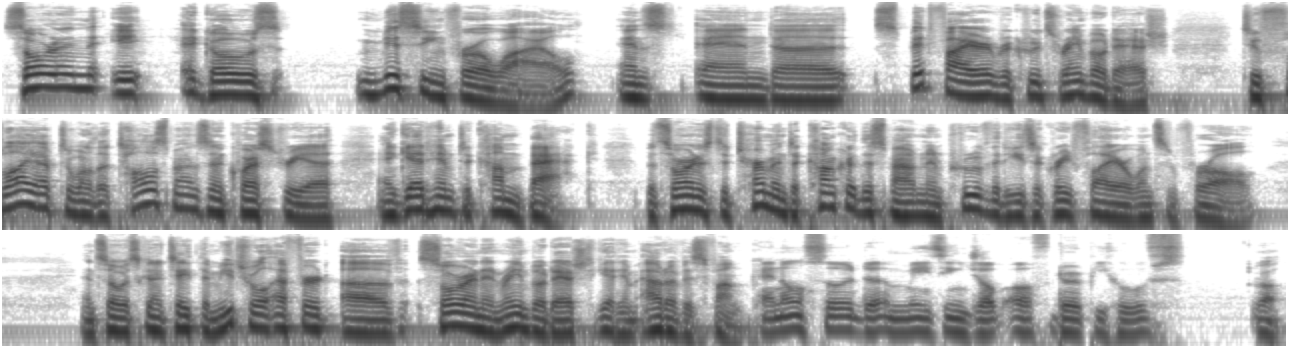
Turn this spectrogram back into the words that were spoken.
Soarin it, it goes missing for a while, and and uh, Spitfire recruits Rainbow Dash to fly up to one of the tallest mountains in Equestria and get him to come back. But Soarin is determined to conquer this mountain and prove that he's a great flyer once and for all. And so it's going to take the mutual effort of Soarin and Rainbow Dash to get him out of his funk. And also the amazing job of Derpy Hooves. Well,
